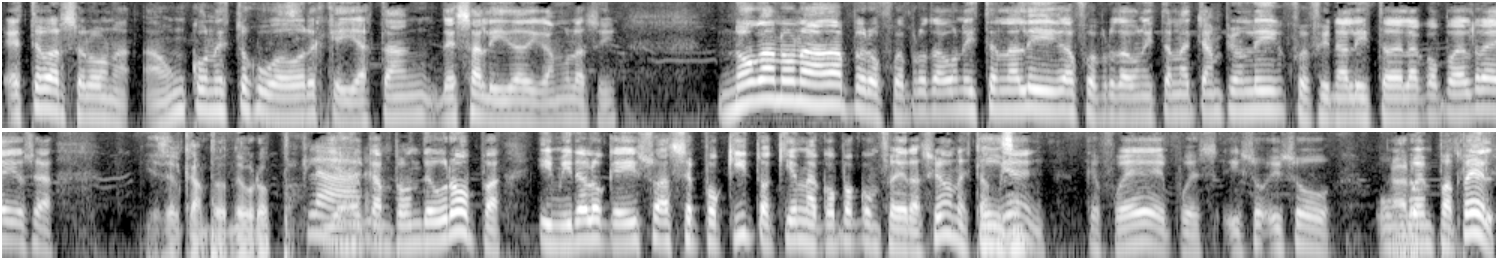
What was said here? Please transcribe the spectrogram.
Este Barcelona, aún con estos jugadores que ya están de salida, digámoslo así, no ganó nada, pero fue protagonista en la Liga, fue protagonista en la Champions League, fue finalista de la Copa del Rey, o sea, Y es el campeón de Europa. y es Claro. el campeón de Europa. Y mire lo que hizo hace poquito aquí en la Copa Confederaciones también, que fue, pues, hizo, hizo un Claro. buen papel.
